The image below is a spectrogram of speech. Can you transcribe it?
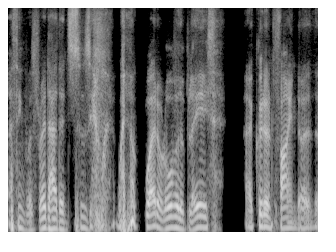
I think it was Red Hat and SUSE were quite all over the place. I couldn't find the,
